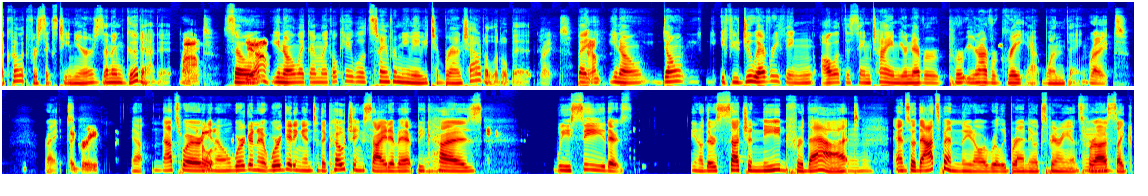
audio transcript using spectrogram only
acrylic for 16 years and i'm good at it Right. so Yeah. you know like i'm like okay well it's time for me maybe to branch out a little bit Right. but Yeah. you know don't if you do everything all at the same time you're never per, you're never great at one thing Right. Right. Agree. Yeah, and that's where you Oh. know we're gonna we're getting into the coaching side of it because we see there's you know there's such a need for that, Mhm. and so that's been you know a really brand new experience for Mhm. us, like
